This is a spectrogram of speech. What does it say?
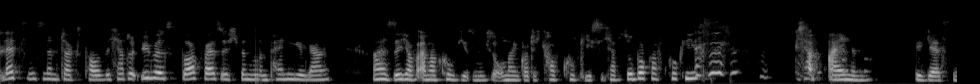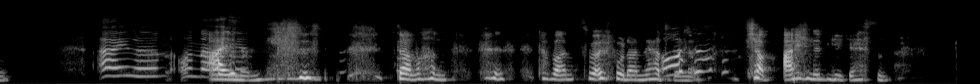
letztens eine Mittagspause, ich hatte übelst Bock, weißt du, ich bin so in Penny gegangen und da sehe ich auf einmal Cookies und ich so, oh mein Gott, ich kaufe Cookies. Ich habe so Bock auf Cookies. Ich habe einen gegessen. Einen, oh nein. Einen. da waren, da waren zwölf oder mehr Oh drin. Ich habe einen gegessen.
